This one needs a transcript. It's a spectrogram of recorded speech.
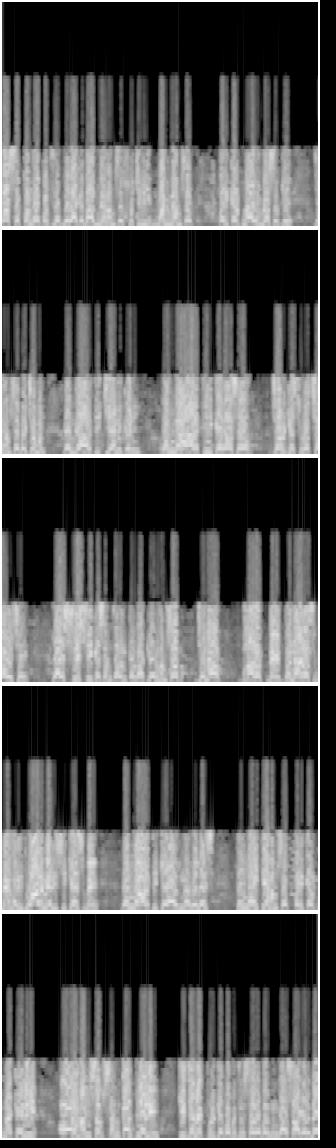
10 से 15 प्रतिशत भेला के बाद में हमसे सोचली, मन में हम सब परिकल्पना आयल हमरा सबके सब बैठमन गंगा आरती किया नहीं करी। गंगा आरती कैला से जल के सुरक्षा छै या इस सृष्टि के संचालन करबाक लेल हम सब जेना भारत में, बनारस में, हरिद्वार में, ऋषिकेश में गंगा आरती के आयोजना भेल अछि तहिनाते हम सब परिकल्पना कैली और हम सब संकल्प लेली कि जनकपुर के पवित्र सरोवर गंगा सागर में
